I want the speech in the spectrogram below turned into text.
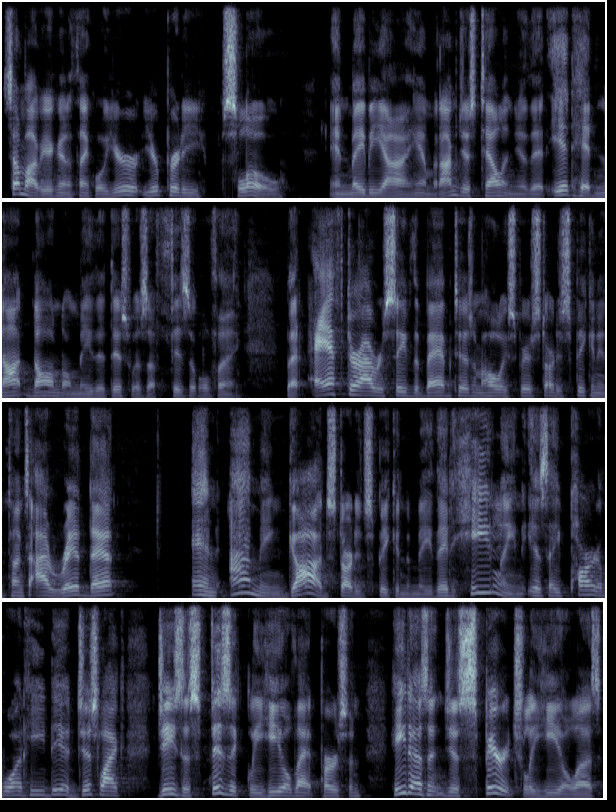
some of you are going to think, Well, you're, you're pretty slow and maybe I am, but I'm just telling you that it had not dawned on me that this was a physical thing. But after I received the baptism the Holy Spirit, started speaking in tongues, I read that, and I mean, God started speaking to me that healing is a part of what He did. Just like Jesus physically healed that person, He doesn't just spiritually heal us,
